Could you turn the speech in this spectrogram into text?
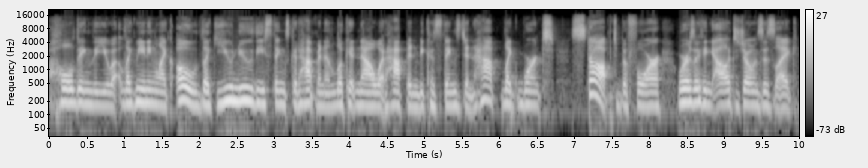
holding the U.S. like meaning like oh like you knew these things could happen and look at now what happened because things didn't happen like weren't stopped before. Whereas I think Alex Jones is like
